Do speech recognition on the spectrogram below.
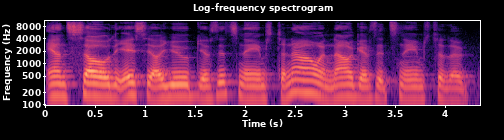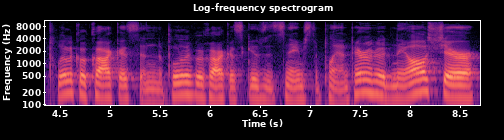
And so the ACLU gives its names to NOW, and NOW gives its names to the political caucus, and the political caucus gives its names to Planned Parenthood, and they all share.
